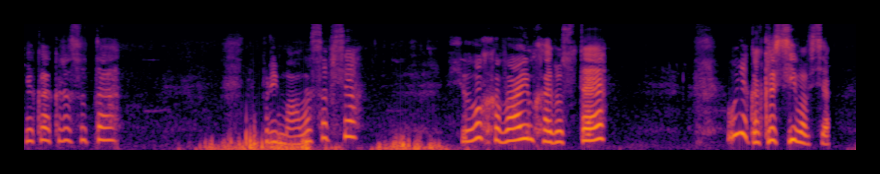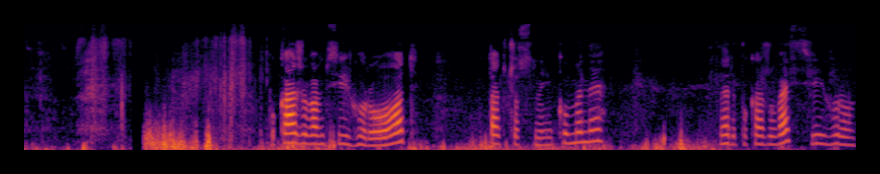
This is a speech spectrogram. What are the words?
Яка красота. Приймалася вся. Все, ховаємо, хай росте. Ой, яка красива вся. Покажу вам свій город. Так, часник у мене. Зараз покажу весь свій город.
